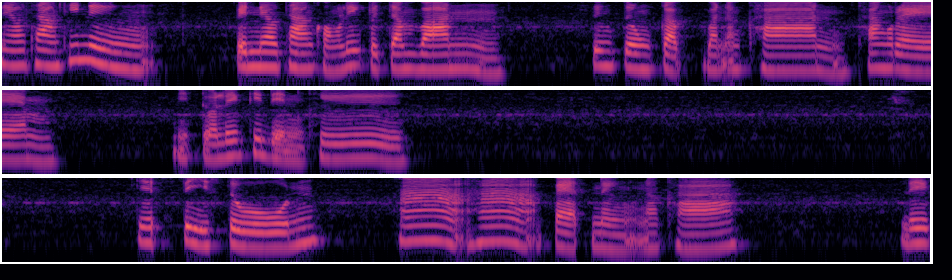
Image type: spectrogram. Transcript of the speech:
แนวทางที่ 1 เป็นแนวทางของเลขประจำวัน ซึ่งตรงกับวันอังคาร ข้างแรม มีตัวเลขที่เด่นคือเจ็ดสี่ศูนย์ห้าห้าแปดหนึ่งนะคะ เลข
